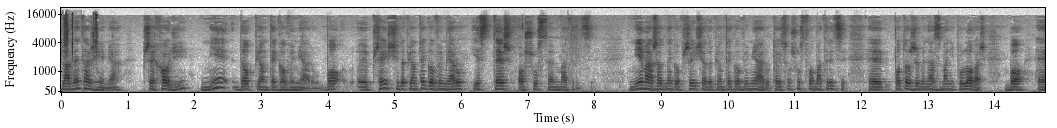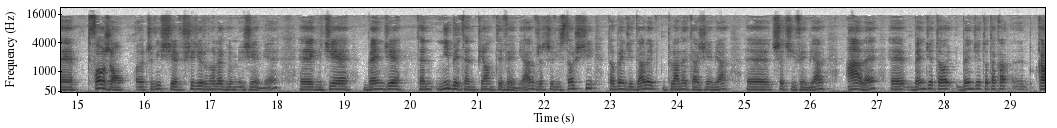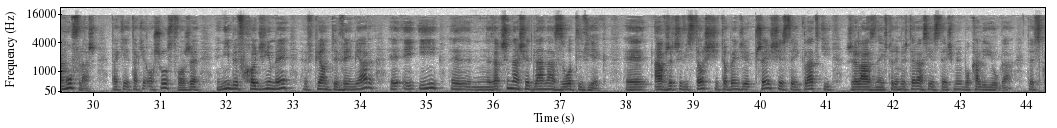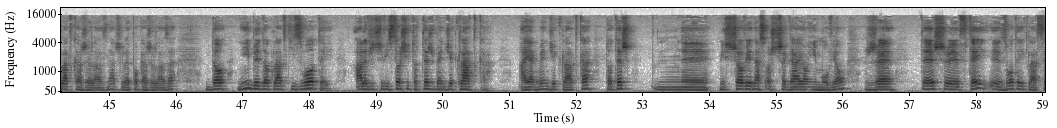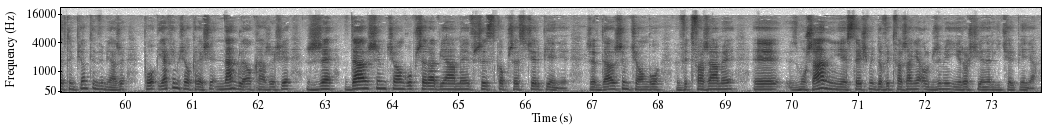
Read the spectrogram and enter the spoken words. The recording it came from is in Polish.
planeta Ziemia przechodzi nie do piątego wymiaru, bo e, przejście do piątego wymiaru jest też oszustwem matrycy. Nie ma żadnego przejścia do piątego wymiaru. To jest oszustwo matrycy, e, po to, żeby nas zmanipulować, bo e, tworzą oczywiście w świecie równoległym Ziemię, e, gdzie będzie ten niby ten piąty wymiar, w rzeczywistości to będzie dalej planeta Ziemia, trzeci wymiar, ale będzie to, będzie to taka kamuflaż, takie, takie oszustwo, że niby wchodzimy w piąty wymiar i, i zaczyna się dla nas złoty wiek. E, A w rzeczywistości to będzie przejście z tej klatki żelaznej, w której my teraz jesteśmy, bo Kali Yuga to jest klatka żelazna, czyli epoka żelaza, do niby do klatki złotej, ale w rzeczywistości to też będzie klatka. A jak będzie klatka, to też mm, e, mistrzowie nas ostrzegają i mówią, że też e, w tej e, złotej klatce, w tym piątym wymiarze, po jakimś okresie nagle okaże się, że w dalszym ciągu przerabiamy wszystko przez cierpienie, że w dalszym ciągu wytwarzamy, e, zmuszani jesteśmy do wytwarzania olbrzymiej ilości energii cierpienia.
